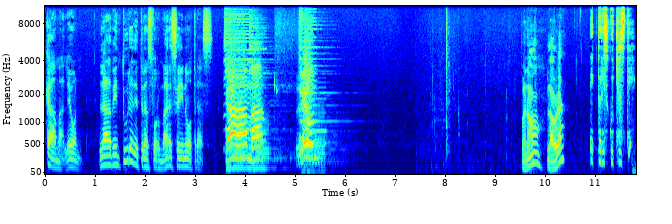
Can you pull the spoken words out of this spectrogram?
Camaleón, la aventura de transformarse en otras. Camaleón. Bueno, Laura, Héctor, ¿escuchaste?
